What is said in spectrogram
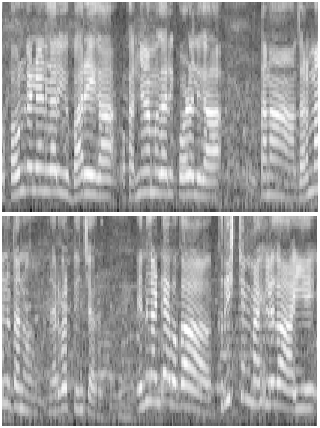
ఒక పవన్ కళ్యాణ్ గారికి భార్యగా ఒక అంజనమ్మ గారి కోడలిగా తన ధర్మాన్ని తను నిర్వర్తించారు. ఎందుకంటే ఒక క్రిస్టియన్ మహిళగా అయ్యి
